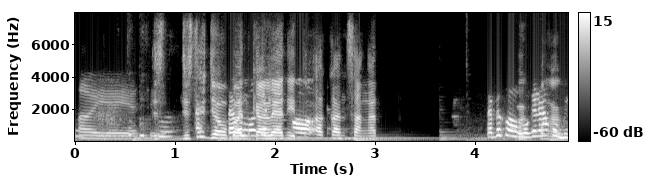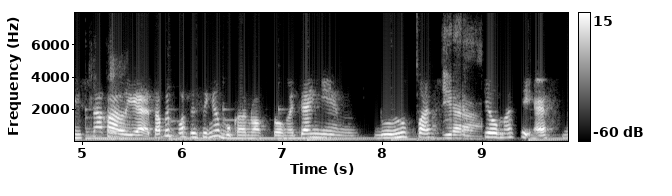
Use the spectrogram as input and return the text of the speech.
Oh iya iya sih. Jus- Justru jawaban mungkin kalian itu kalau- akan sangat tapi kalau mungkin aku bisa kali ya tapi posisinya bukan waktu ngecengin dulu pas Iya. kecil masih SD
